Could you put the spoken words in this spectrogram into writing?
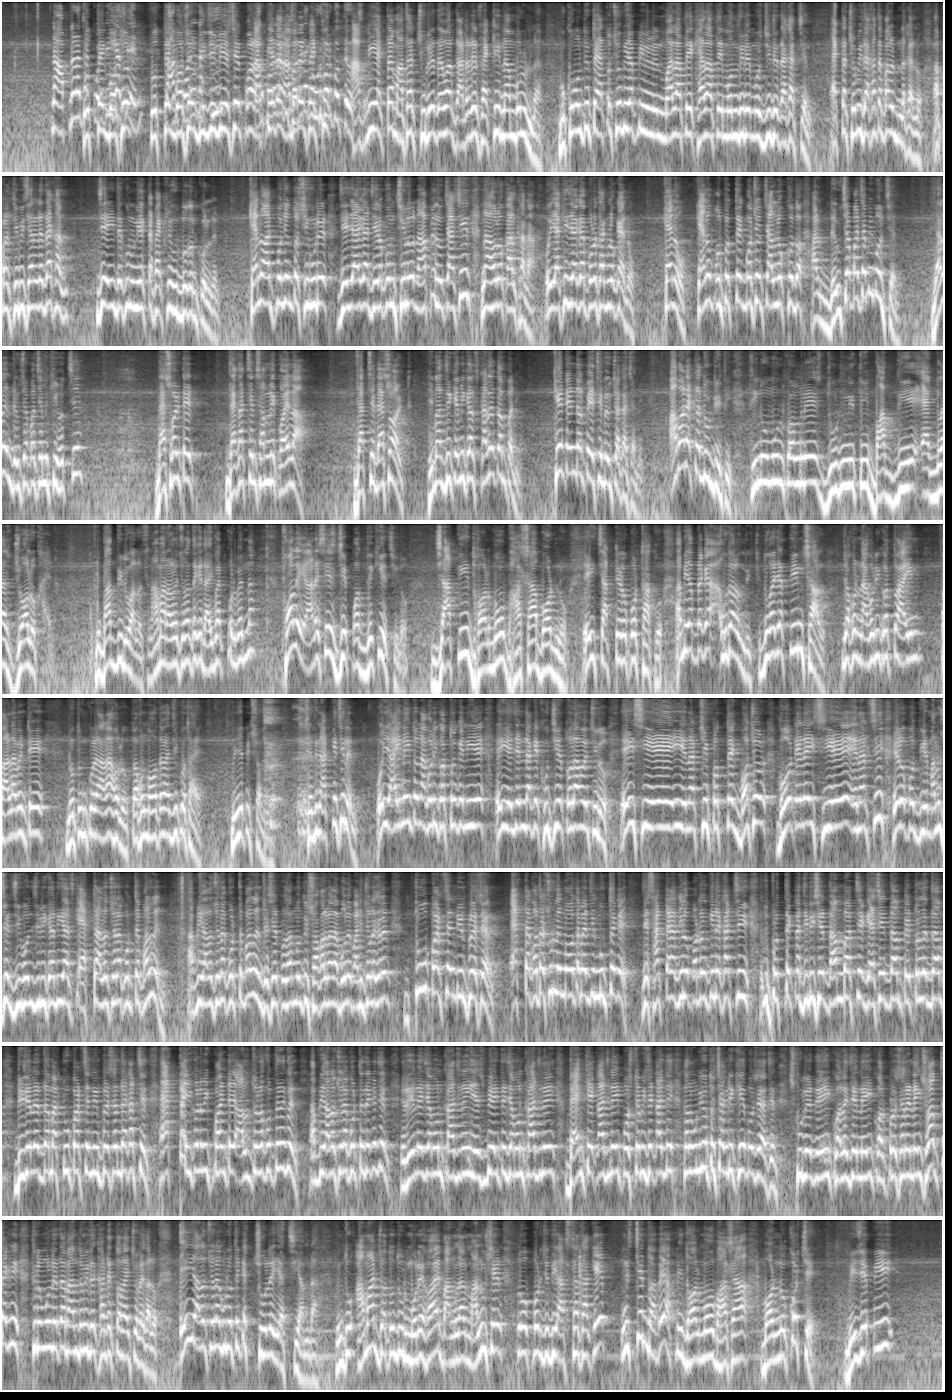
না আপনারা প্রত্যেক বছর প্রত্যেক বছর নাকি- বিজিবিএস এর পর আপনি একটা রাবারের ফ্যাক্টরি আপনি একটা মাথার চুলে দেওয়ার গার্ডারের ফ্যাক্টরির নাম বলুন না। মুখ্যমন্ত্রী তো এত ছবি আপনি মেলাতে খেলাতে মন্দিরে মসজিদে দেখাচ্ছেন। একটা ছবি দেখাতে পারবেন না কেন? আপনার টিভি চ্যানেলে দেখান। যে এই দেখুন উনি একটা ফ্যাক্টরি উদ্বোধন করলেন। কেন আজ পর্যন্ত সিঙ্গুরের যে জায়গা যেরকম ছিল, না পেল চাষির, না হলো কারখানা। ওই একই জায়গায় পড়ে থাকল কেন? কেন? কেন প্রত্যেক বছর চার লক্ষ দ- আর দেউচা পাচামি বলছেন। জানেন দেউচা পাচামি কি হচ্ছে? ব্যাসল্টের দেখাচ্ছেন সামনে কয়লা। যাচ্ছে ব্যাসল্ট, হিমাদ্রি কেমিক্যালস কাদের কোম্পানি কে টেন্ডার পেয়েছে বেউচা কাচামি আবার একটা দুর্নীতি। তৃণমূল কংগ্রেস দুর্নীতি বাদ দিয়ে এক গ্লাস জলও খায় না। আপনি বাদ দিলেও আলোচনা। আমার আলোচনা থেকে ডাইভার্ট করবেন না। ফলে আরএসএস যে পথ দেখিয়েছিল, জাতি, ধর্ম, ভাষা, বর্ণ, এই চারটের ওপর থাকো। আমি আপনাকে উদাহরণ দিচ্ছি। দু হাজার তিন সাল যখন নাগরিকত্ব আইন পার্লামেন্টে নতুন করে আনা হলো, তখন মমতা ব্যানার্জি কোথায়? বিজেপির সঙ্গে। সেদিন আটকে ছিলেন? ওই আইনেই তো নাগরিকত্বকে নিয়ে এই এজেন্ডাকে খুঁচিয়ে তোলা হয়েছিল। এই সিএ এই এনআরসি প্রত্যেক বছর ভোট এলেই সিএ এনআরসি এর ওপর দিয়ে মানুষের জীবন জীবিকা নিয়ে আজকে একটা আলোচনা করতে পারলেন? আপনি আলোচনা করতে পারলেন দেশের প্রধানমন্ত্রী সকালবেলা বলে বাড়ি চলে গেলেন টু পার্সেন্ট ইনফ্লেশন একটা কথা শুনলেন মমতা ব্যানার্জির মুখ থেকে? যে ষাট টাকা কিলো পটল কিনে খাচ্ছি, প্রত্যেকটা জিনিসের দাম বাড়ছে, গ্যাসের দাম, পেট্রোলের দাম, ডিজেলের দাম, আর টু পার্সেন্ট ইনফ্লেশন দেখাচ্ছেন। একটা ইকোনমিক পয়েন্টে আলোচনা করতে দেখলেন? আপনি আলোচনা করতে দেখেছেন? রেলে যেমন কাজ নেই এসবিআইতে যেমন কাজ নেই ব্যাংকে কাজ নেই পোস্ট অফিসে কাজ নেই, কারণ উনিও তো চাকরি খেয়ে বসে আছেন। স্কুলে নেই কলেজে নেই কর্পোরেশনে নেই, সব চাকরি তৃণমূল নেতা বান্ধবীদের খাটের তলায় চলে গেল। এই আলোচনাগুলো থেকে চলে যাচ্ছি আমরা। কিন্তু আমার যতদূর মনে হয়, বাংলার মানুষের ওপর যদি আস্থা থাকে নিশ্চিতভাবে আপনি ধর্ম ভাষা বর্ণ করছে। বিজেপি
